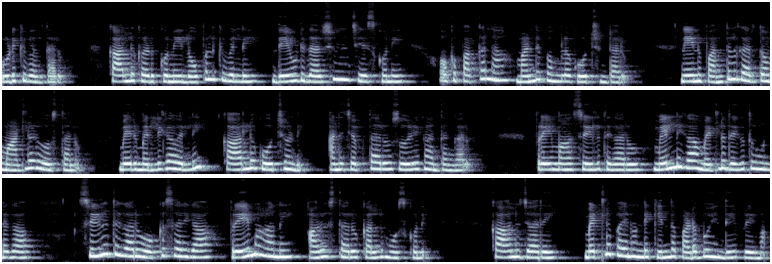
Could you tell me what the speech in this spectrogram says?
గుడికి వెళ్తారు. కాళ్ళు కడుక్కొని లోపలికి వెళ్ళి దేవుడి దర్శనం చేసుకొని ఒక పక్కన మండపంలో కూర్చుంటారు. నేను పంతులు గారితో మాట్లాడి వస్తాను. మీరు మెల్లిగా వెళ్ళి కారులో కూర్చోండి అని చెప్తారు సూర్యకాంతం గారు. ప్రేమ శ్రీలత గారు మెల్లిగా మెట్లు దిగుతూ ఉండగా శ్రీలత గారు ఒక్కసారిగా ప్రేమ అని అరుస్తారు కళ్ళు మూసుకొని. కాలు జారి మెట్లపై నుండి కింద పడబోయింది ప్రేమ.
